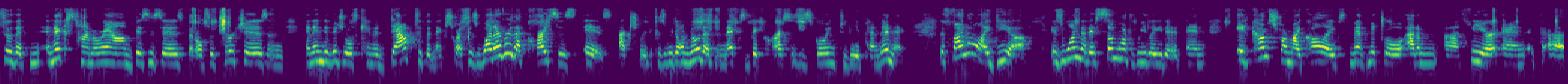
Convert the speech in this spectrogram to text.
so that next time around businesses but also churches and, and individuals can adapt to the next crisis whatever that crisis is actually because we don't know that the next big crisis is going to be a pandemic. The final idea is one that is somewhat related and it comes from my colleagues matt mitchell adam uh, Thierer, and uh,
